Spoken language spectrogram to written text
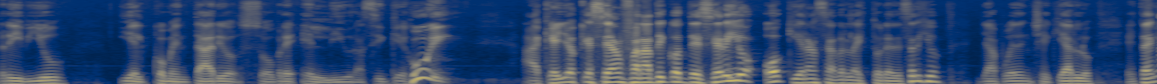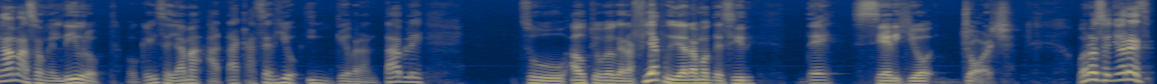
review y el comentario sobre el libro. Así que, ¡uy! Aquellos que sean fanáticos de Sergio o quieran saber la historia de Sergio, ya pueden chequearlo. Está en Amazon el libro, ¿ok? Se llama Ataca Sergio Inquebrantable. Su autobiografía, pudiéramos decir, de Sergio George. Bueno, señores,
